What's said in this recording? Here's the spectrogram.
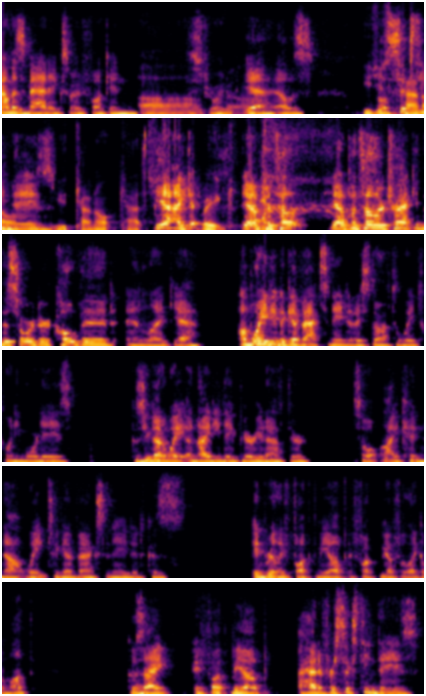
I'm asthmatic, so it fucking oh, destroyed. Right Yeah, I was. You just 16 cannot, days. You cannot catch. Yeah, I can. Break. Yeah, patel, yeah, patellar tracking disorder, COVID, and like, yeah, I'm waiting to get vaccinated. I still have to wait 20 more days because you got to wait a 90 day period after. So I could not wait to get vaccinated because it really fucked me up. It fucked me up for like a month because I it fucked me up. I had it for 16 days,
